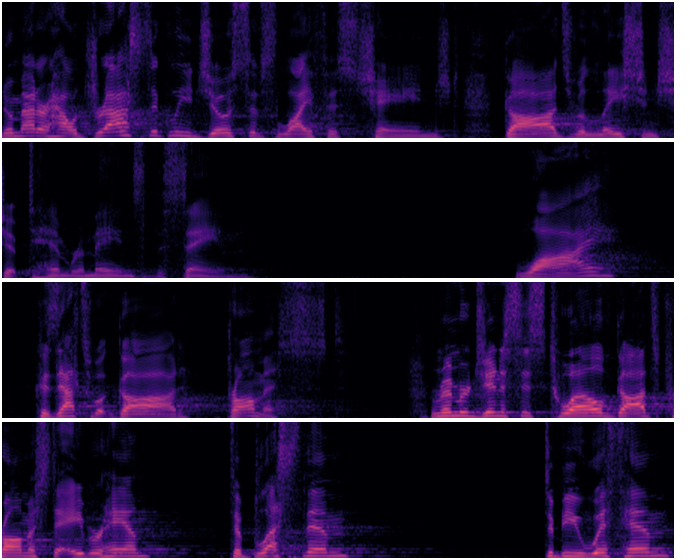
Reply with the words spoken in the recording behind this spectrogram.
No matter how drastically Joseph's life has changed, God's relationship to him remains the same. Why? Because that's what God promised. Remember Genesis 12, God's promise to Abraham? to bless them, to be with him,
